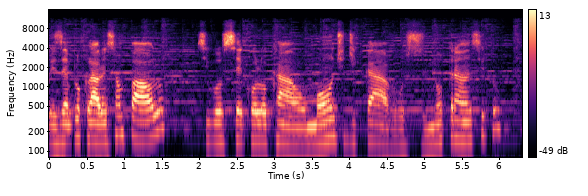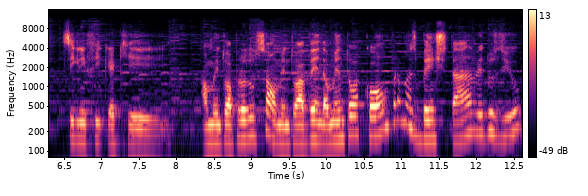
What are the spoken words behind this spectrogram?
exemplo claro em São Paulo, se você colocar um monte de carros no trânsito, significa que aumentou a produção, aumentou a venda, aumentou a compra, mas bem-estar reduziu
